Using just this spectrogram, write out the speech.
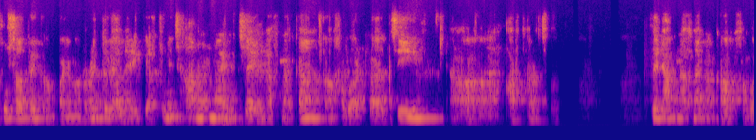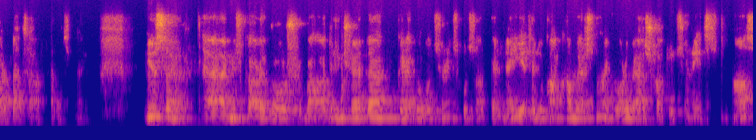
խուսափեք անպայմանորեն տվյալների կեղծումից հանուն նաև ձեր նախնական կանխավարկածի արդարացված ձեր նախնական քաղաքավարված արդարացնել։ Մյուսը, մյուս կարևոր բաղադրիչը դա գրագողությունից խուսափելն է։ Եթե դուք անգամ վերցնում եք որևէ աշխատությունից մաս,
